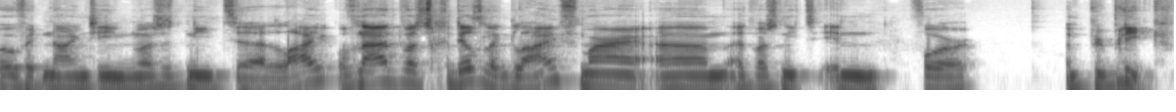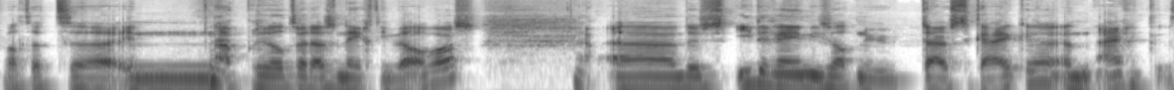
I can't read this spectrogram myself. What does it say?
COVID-19 was het niet live. Of nou, het was gedeeltelijk live, maar um, het was niet in voor een publiek, wat het uh, in ja. april 2019 wel was. Ja. Uh, dus iedereen die zat nu thuis te kijken. En eigenlijk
